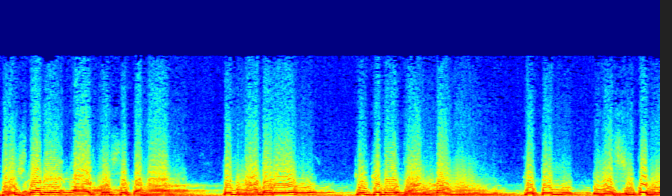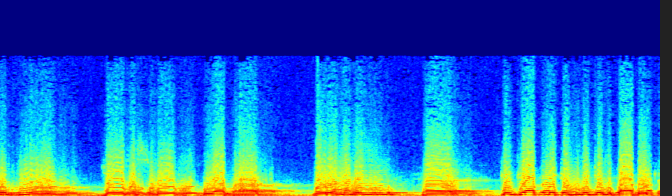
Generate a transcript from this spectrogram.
فرشتہ نے عورتوں سے کہا، تم نہ ڈرو، کیونکہ میں جانتا ہوں کہ تم یسو کو ڈھونڈتی ہو جو مصروف ہوا تھا۔ وہ یہاں نہیں ہے، کیونکہ اپنے کہنے کے مطابق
